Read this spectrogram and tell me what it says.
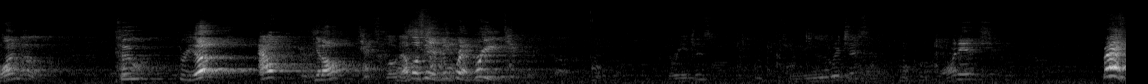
One, two, three, up, out, get off. Elbows in, big breath, breathe. Three inches, two inches, one inch. Rest.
